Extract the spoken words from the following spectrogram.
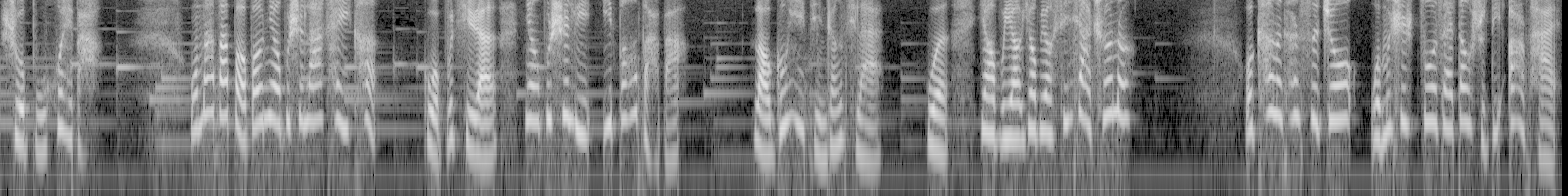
说：“不会吧？”我妈把宝宝尿不湿拉开一看，果不其然，尿不湿里一包粑粑。老公也紧张起来，问：“要不要？要不要先下车呢？”我看了看四周，我们是坐在倒数第二排，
